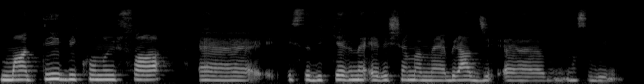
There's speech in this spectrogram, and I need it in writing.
Maddi bir konuysa e, istediklerine erişememe, biraz e, nasıl diyeyim,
